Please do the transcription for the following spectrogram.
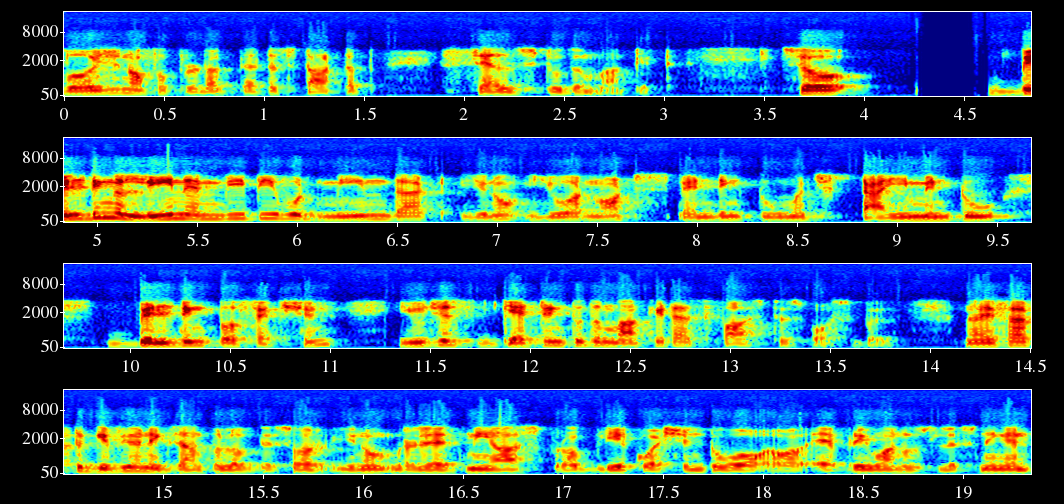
version of a product that a startup sells to the market. So building a lean mvp would mean that you know you are not spending too much time into building perfection you just get into the market as fast as possible. Now if i have to give you an example of this or you know let me ask probably a question to uh, everyone who's listening and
